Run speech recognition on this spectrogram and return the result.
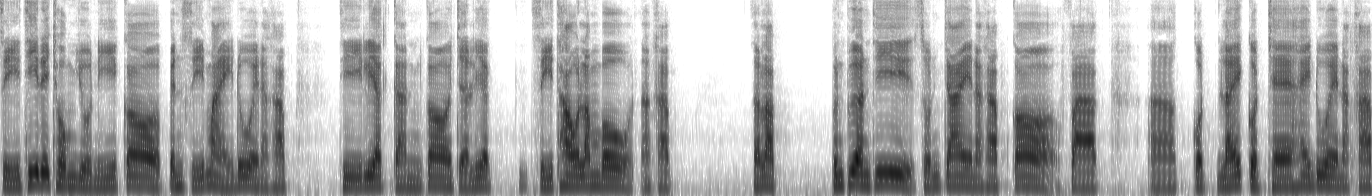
สีที่ได้ชมอยู่นี้ก็เป็นสีใหม่ด้วยนะครับ ที่เรียกกันก็จะเรียกสีเทาลัมโบนะครับสำหรับเพื่อนๆที่สนใจนะครับ ก็ฝากกดไลค์กดแชร์ให้ด้วยนะครับ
